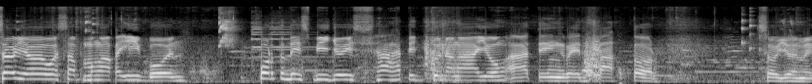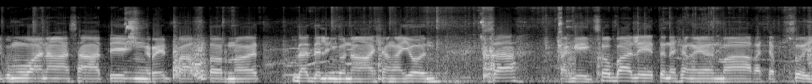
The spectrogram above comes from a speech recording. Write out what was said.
So yo, what's up mga kaibon? For today's video is hahatid ko na nga yung ating Red Factor. So yun, may gumawa na nga sa ating Red Factor no at dadalhin ko na nga siya ngayon sa Tagig. So bale, ito na siya ngayon mga kachapsoy.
